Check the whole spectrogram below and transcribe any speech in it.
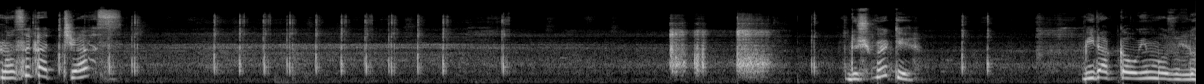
Nasıl kaçacağız? Düşmüyor ki. Bir dakika oyun bozuldu.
